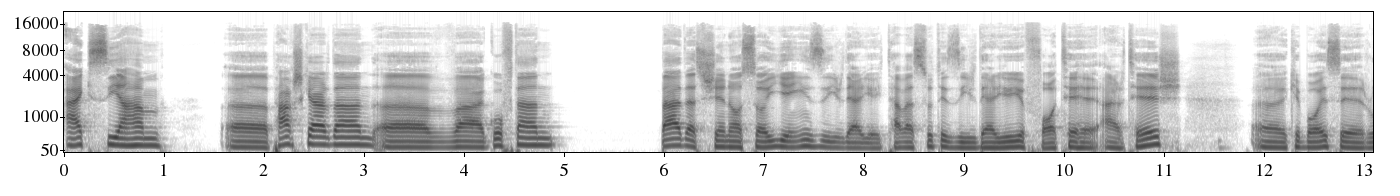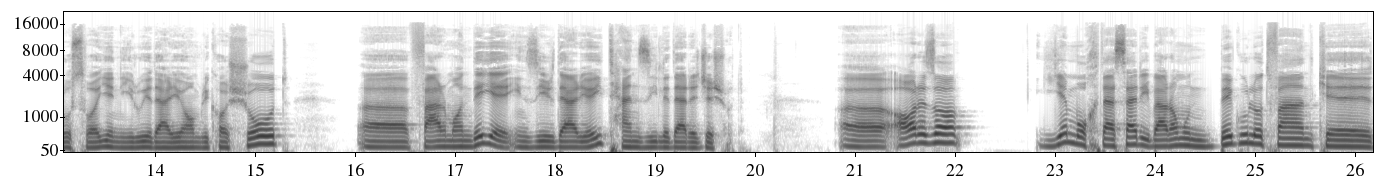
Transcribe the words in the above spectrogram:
عکسی هم پخش کردند و گفتن بعد از شناسایی این زیردریایی توسط زیردریایی فاتح ارتش که باعث رسوایی نیروی دریای آمریکا شد فرمانده این زیردریایی تنزیل درجه شد. آرزا یه مختصری برامون بگو لطفا که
